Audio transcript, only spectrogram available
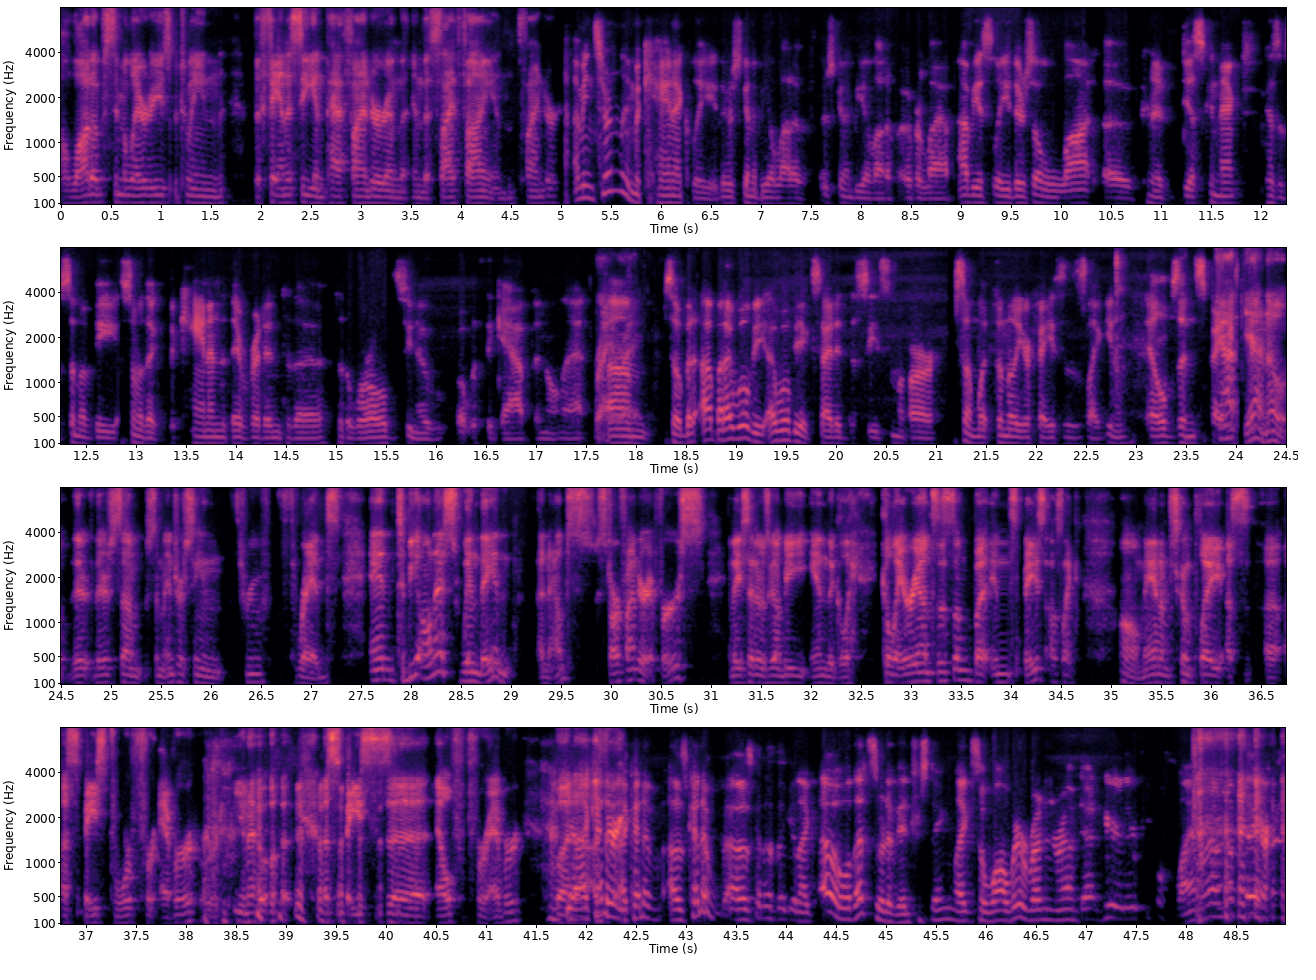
a lot of similarities between the fantasy and Pathfinder and the, and the sci-fi and Finder? I mean, certainly mechanically, there's going to be a lot of there's going to be a lot of overlap. Obviously, there's a lot of kind of disconnect because of some of the some of the, the canon that they've written to the to the worlds. You know, what with the gap and all that. Right, Um, right. So, but uh, but I will be I will be excited to see some of our somewhat familiar faces, like you know, elves in space. Yeah, yeah, no, there, there's some some interesting through threads. And to be honest, when they an- announced Starfinder at first, and they said it was going to be in the Gal- Golarion system, but in space, I was like, oh man, I'm just going to play a a space dwarf forever, or you know, a, a space uh, elf forever. But yeah, uh, I a kind very- of, I kind of, I was kind of, I was kind of thinking like, oh, well, that's sort of interesting. Like, so while we're running around down here, there are people flying around up there.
